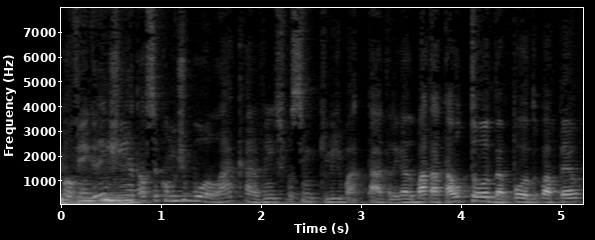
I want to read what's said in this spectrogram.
pô, vem a Uhum. grandinha, tal, você come de boa. Lá, cara, vem tipo assim um quilo de batata, tá ligado? Batatal toda, pô, do papel.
